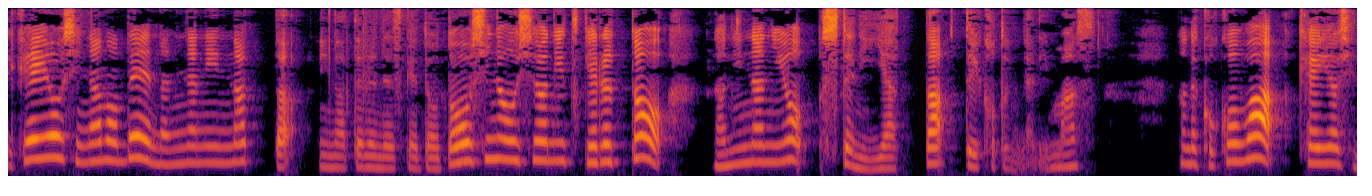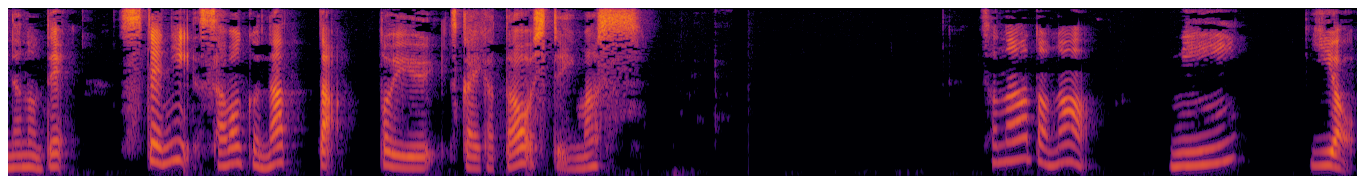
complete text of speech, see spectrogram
で形容詞なので何々になったになってるんですけど動詞の後ろにつけると何々をすでにやったということになります。のでここは形容詞なのですでに寒くなったという使い方をしています。その後のによ。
